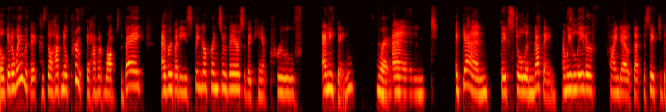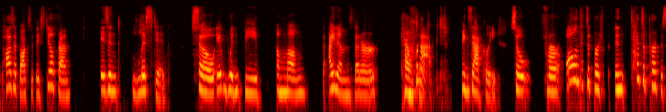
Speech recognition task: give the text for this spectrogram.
they'll get away with it because they'll have no proof. They haven't robbed the bank. Everybody's fingerprints are there, so they can't prove anything. Right. And again, they've stolen nothing. And we later find out that the safety deposit box that they steal from isn't listed. So it wouldn't be among the items that are Counted. tracked. Exactly. So for all intents and, pur- intents and purpose,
